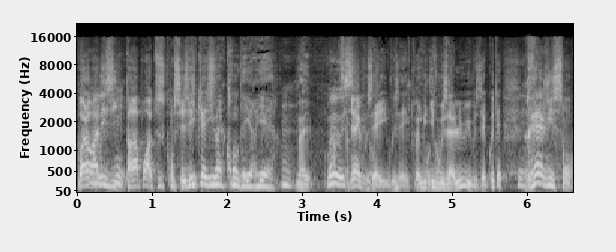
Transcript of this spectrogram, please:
Bon, alors allez-y, par rapport à tout ce qu'on s'est dit. C'est qu'a dit Macron d'ailleurs hier. Mm. Oui. oui c'est bien, vous avez, vous avez, il vous a lu, il vous a écouté. Réagissons,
